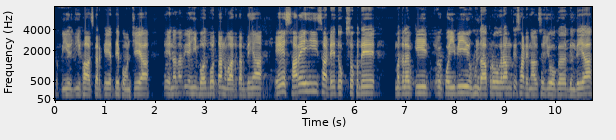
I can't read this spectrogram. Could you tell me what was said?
ਕਬੀਰ ਜੀ ਖਾਸ ਕਰਕੇ ਇੱਥੇ ਪਹੁੰਚੇ ਆ ਤੇ ਇਹਨਾਂ ਦਾ ਵੀ ਅਸੀਂ ਬਹੁਤ-ਬਹੁਤ ਧੰਨਵਾਦ ਕਰਦੇ ਹਾਂ। ਇਹ ਸਾਰੇ ਹੀ ਸਾਡੇ ਦੁੱਖ ਸੁੱਖ ਦੇ ਮਤਲਬ ਕਿ ਕੋਈ ਵੀ ਹੁੰਦਾ ਪ੍ਰੋਗਰਾਮ ਤੇ ਸਾਡੇ ਨਾਲ ਸਹਿਯੋਗ ਦਿੰਦੇ ਆ।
